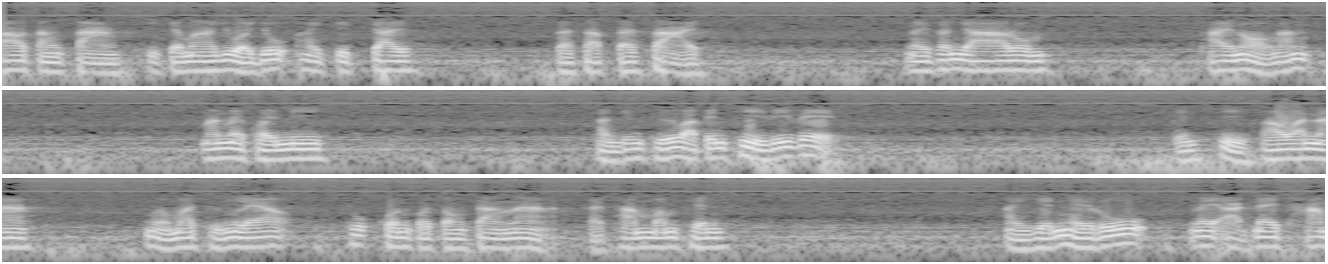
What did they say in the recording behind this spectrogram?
ราวต่าง ๆ ที่จะมายั่วยุให้จิตใจ กระสับกระส่าย ในสัญญาอารมณ์ภายนอกนั้น มันไม่ค่อยมี ท่านจึงถือว่าเป็นที่วิเวก เป็นที่ภาวนา เมื่อมาถึงแล้ว ทุกคนก็ต้องตั้งหน้าแต่ทำบำเพ็ญให้เห็นให้รู้ในอาจในธรรม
